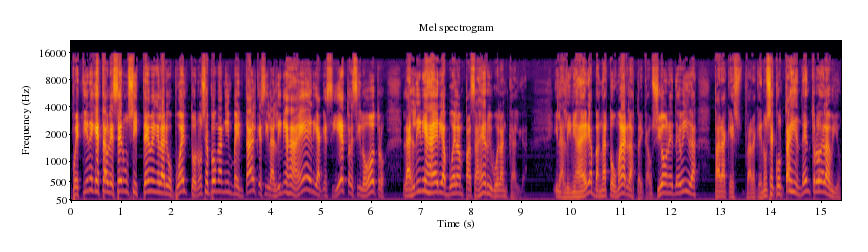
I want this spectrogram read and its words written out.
pues tiene que establecer un sistema en el aeropuerto. No se pongan a inventar que si las líneas aéreas, que si esto, que si lo otro. Las líneas aéreas vuelan pasajeros y vuelan carga. Y las líneas aéreas van a tomar las precauciones debidas para que, para que no se contagien dentro del avión.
